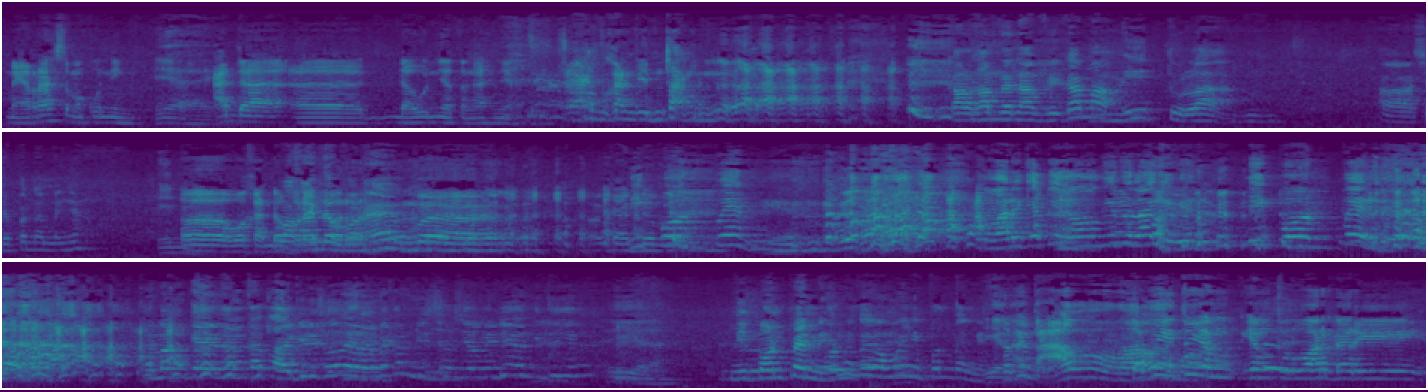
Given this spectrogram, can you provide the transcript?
merah sama kuning. iya iya. Ada eh, daunnya tengahnya. Eh, bukan bintang. kalau Captain Afrika mah itulah Eh, siapa namanya ini Eh, Wakanda, Wakanda Forever. Forever Wakanda Nippon Forever. Pen kemarin kan dia ngomong gitu lagi kan Nippon Pen Emang kayak ngangkat lagi di soalnya rame kan di sosial media gitu ya. iya Nippon Pen ya ini ngomongin Nippon Pen ya Iya, Tapi tahu Tapi itu yang yang keluar dari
